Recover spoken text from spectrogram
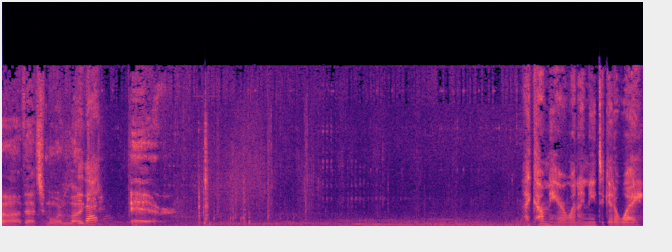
Ah, that's more like that? Air. I come here when I need to get away.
